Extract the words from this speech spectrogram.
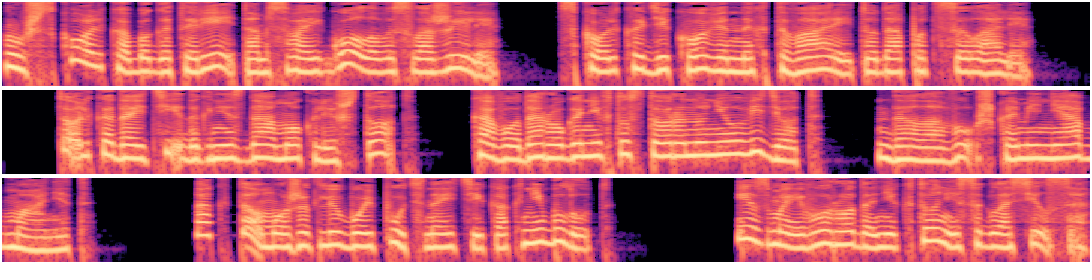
Уж сколько богатырей там свои головы сложили, сколько диковинных тварей туда подсылали. Только дойти до гнезда мог лишь тот, кого дорога не в ту сторону не уведет, да ловушками не обманет. А кто может любой путь найти, как не блуд? Из моего рода никто не согласился,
